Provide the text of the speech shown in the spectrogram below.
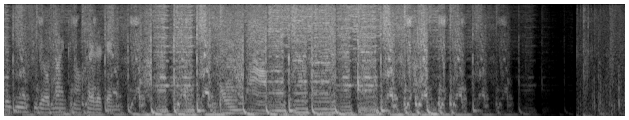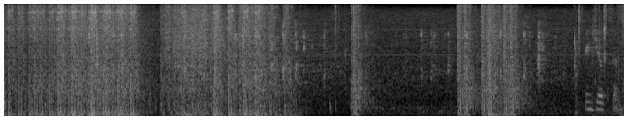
Dit nieuwe video op mijn kanaal Gaming. Eentje ook vent.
